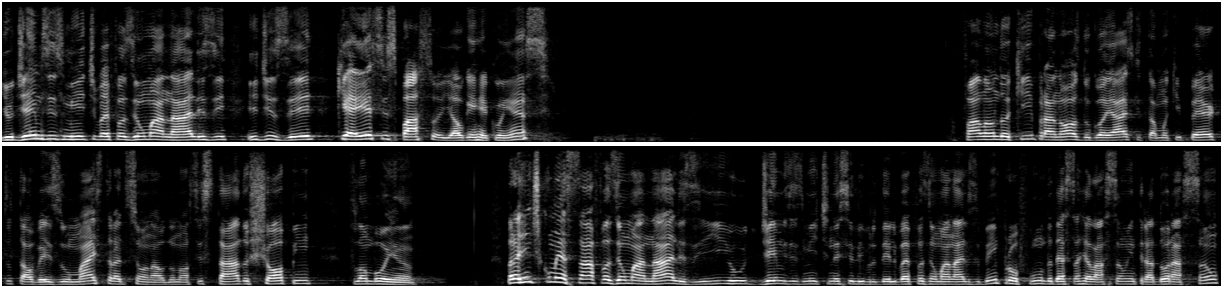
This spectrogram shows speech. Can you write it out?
E o James Smith vai fazer uma análise e dizer que é esse espaço aí. Alguém reconhece? Falando aqui para nós do Goiás, que estamos aqui perto, talvez o mais tradicional do nosso estado, Shopping Flamboyant. Para a gente começar a fazer uma análise, e o James Smith, nesse livro dele, vai fazer uma análise bem profunda dessa relação entre adoração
